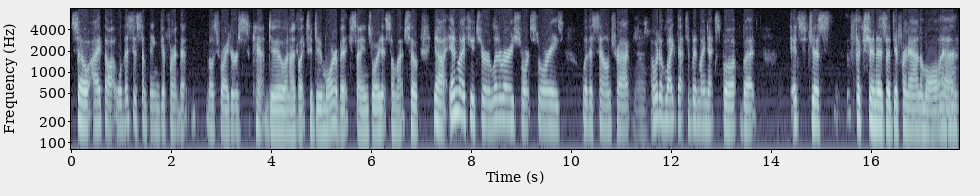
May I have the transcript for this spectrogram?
So i thought well this is something different that most writers can't do and i'd like to do more of it because i enjoyed it so much so yeah in my future literary short stories with a soundtrack wow. i would have liked that to have been my next book but it's just fiction is a different animal mm-hmm. and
